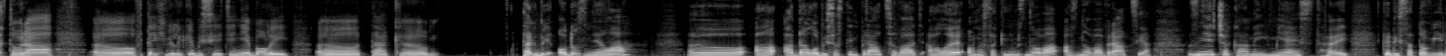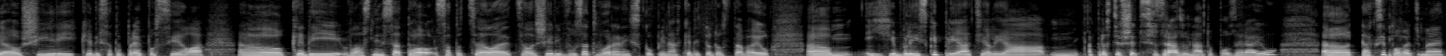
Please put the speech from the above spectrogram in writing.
ktorá v tej chvíli, keby siete neboli, eh, tak, eh, tak by odoznela a, a dalo by sa s tým pracovať, ale ona sa k ním znova a znova vracia. Z nečakaných miest, hej, kedy sa to video šíri, kedy sa to preposiela, kedy vlastne sa to, sa to celé, celé šíri v uzatvorených skupinách, kedy to dostávajú um, ich blízki priatelia um, a proste všetci sa zrazu na to pozerajú, uh, tak si povedzme,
